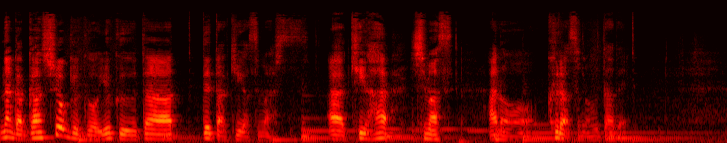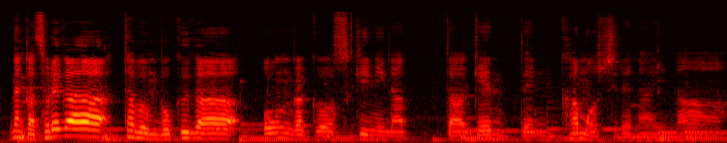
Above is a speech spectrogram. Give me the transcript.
なんか合唱曲をよく歌ってた気がします。あ気がします。あのクラスの歌で。なんかそれが多分僕が音楽を好きになった原点かもしれないな。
